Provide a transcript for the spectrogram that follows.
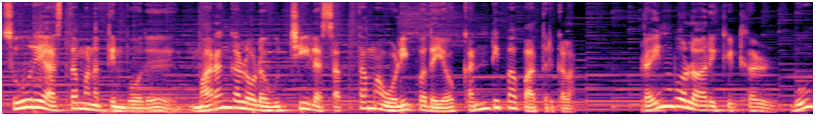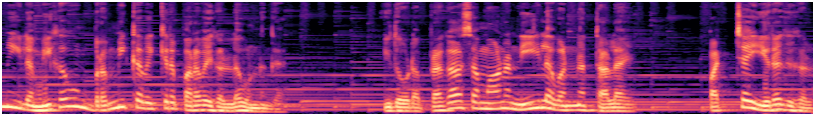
சூரிய அஸ்தமனத்தின் போது மரங்களோட உச்சியில சத்தமாக ஒழிப்பதையோ கண்டிப்பாக பார்த்துருக்கலாம். ரெயின்போ லாரிக்கிட்கள் பூமியில மிகவும் பிரமிக்க வைக்கிற பறவைகள்ல ஒண்ணுங்க. இதோட பிரகாசமான நீல வண்ண தலை பச்சை இறகுகள்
